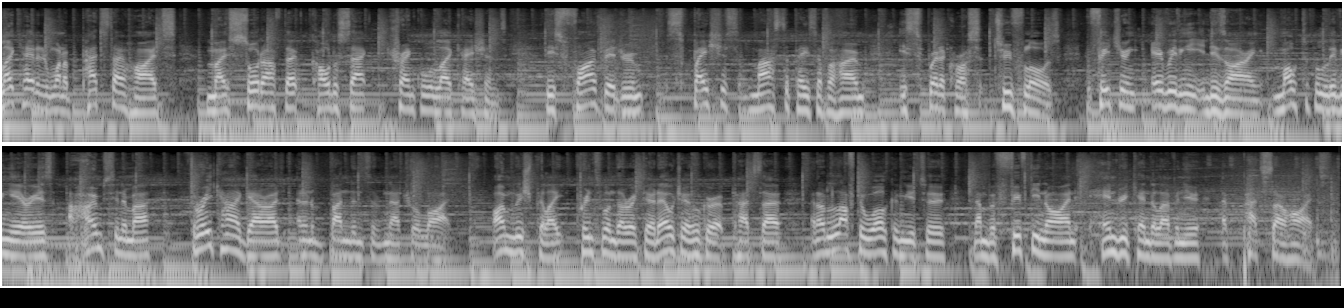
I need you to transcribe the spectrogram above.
Located in one of Padstow Heights' most sought after cul-de-sac tranquil locations, this five bedroom, spacious masterpiece of a home is spread across two floors, featuring everything you're desiring, multiple living areas, a home cinema, three car garage and an abundance of natural light. I'm Lush Pillay, Principal and Director at LJ Hooker at Padstow, and I'd love to welcome you to number 59 Henry Kendall Avenue at Padstow Heights.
